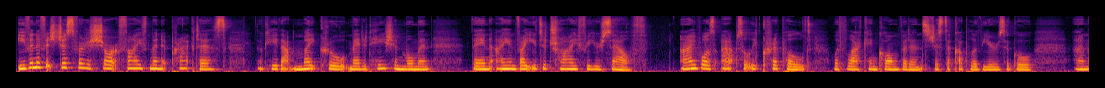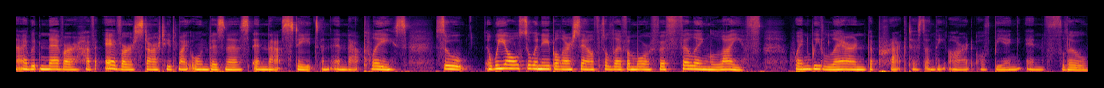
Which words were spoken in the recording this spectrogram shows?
even if it's just for a short five minute practice. Okay, that micro meditation moment, then I invite you to try for yourself. I was absolutely crippled with lacking confidence just a couple of years ago, and I would never have ever started my own business in that state and in that place. So, we also enable ourselves to live a more fulfilling life when we learn the practice and the art of being in flow.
